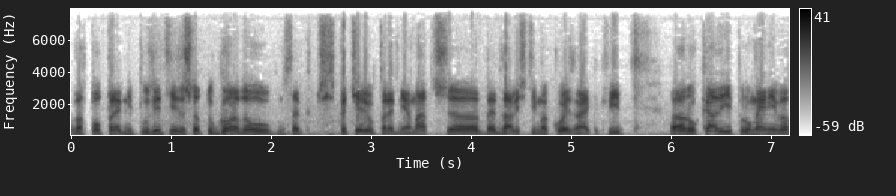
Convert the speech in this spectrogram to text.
в по-предни позиции, защото горе-долу, след като си спечелил предния матч, а, едва ли ще има кой знае какви рокади и промени в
